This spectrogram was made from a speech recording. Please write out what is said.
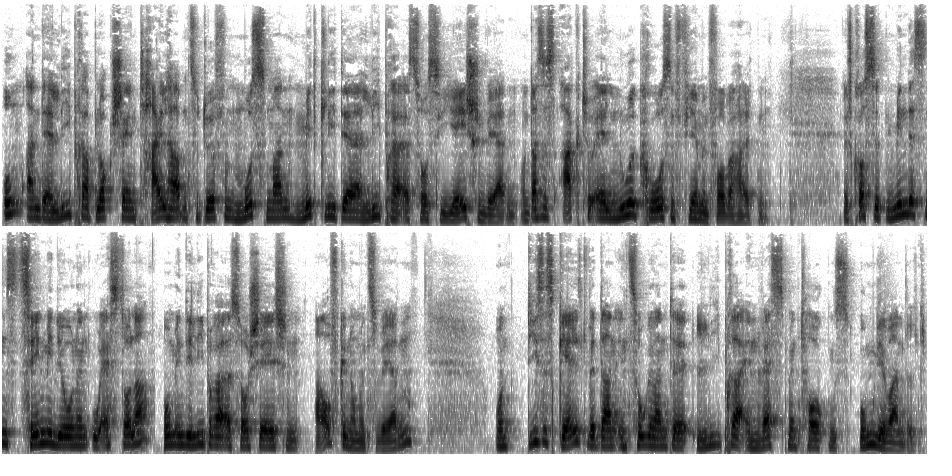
Um an der Libra Blockchain teilhaben zu dürfen, muss man Mitglied der Libra Association werden. Und das ist aktuell nur großen Firmen vorbehalten. Es kostet mindestens 10 Millionen US-Dollar, um in die Libra Association aufgenommen zu werden. Und dieses Geld wird dann in sogenannte Libra Investment Tokens umgewandelt.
